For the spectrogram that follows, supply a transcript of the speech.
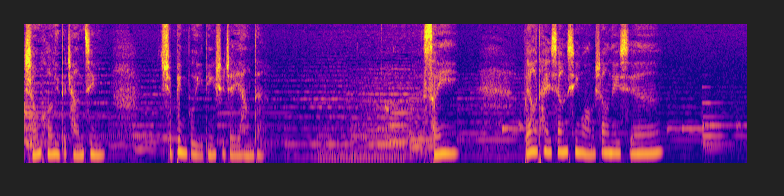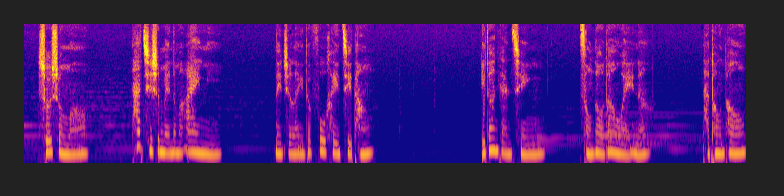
生活里的场景却并不一定是这样的，所以不要太相信网上那些说什么他其实没那么爱你那之类的腹黑鸡汤。一段感情。从头到尾呢，它通通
